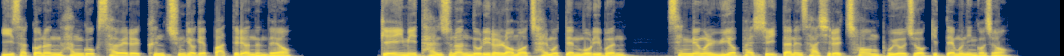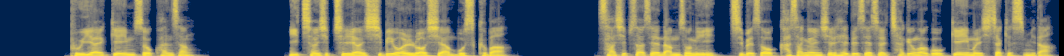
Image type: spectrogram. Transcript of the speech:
이 사건은 한국 사회를 큰 충격에 빠뜨렸는데요. 게임이 단순한 놀이를 넘어 잘못된 몰입은 생명을 위협할 수 있다는 사실을 처음 보여주었기 때문인 거죠. VR 게임 속 환상 2017년 12월 러시아 모스크바 44세 남성이 집에서 가상현실 헤드셋을 착용하고 게임을 시작했습니다.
